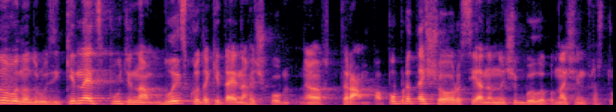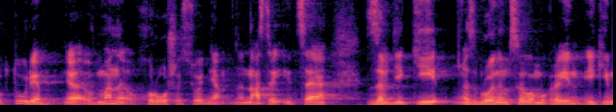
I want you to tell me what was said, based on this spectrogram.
новина, друзі. Кінець Путіна близько та Китай на гачку е, в Трампа. Попри те, що росіяни вночі били по нашій інфраструктурі, е, в мене хороший сьогодні настрій, і це завдяки Збройним силам України, яким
